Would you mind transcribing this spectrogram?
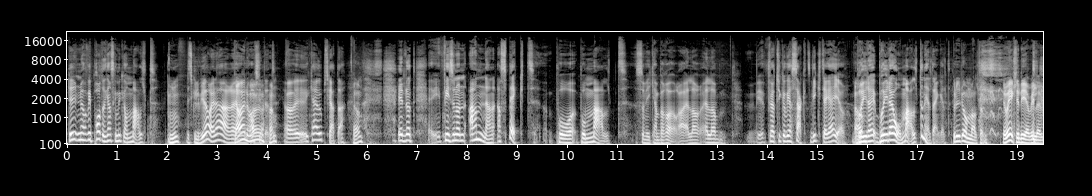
du, nu har vi pratat ganska mycket om malt. Mm. Det skulle vi göra i det här eh, Ja, det var- avsnittet. Ja. det kan jag uppskatta. Ja. Är det något, eh, finns det någon annan aspekt på, på malt som vi kan beröra eller, eller för jag tycker vi har sagt viktiga grejer. Ja. Bry, dig, bry dig om malten helt enkelt. Bry dig om malten. Det var egentligen det jag ville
